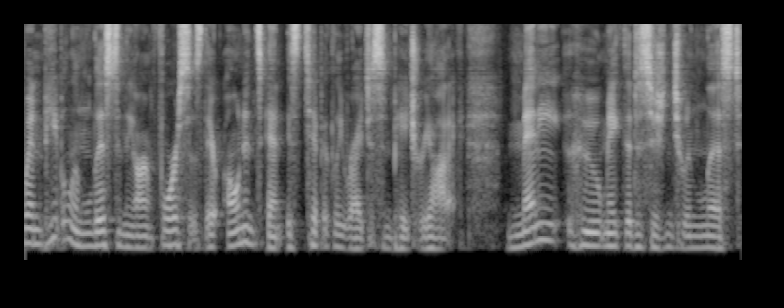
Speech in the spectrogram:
When people enlist in the armed forces, their own intent is typically righteous and patriotic. Many who make the decision to enlist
